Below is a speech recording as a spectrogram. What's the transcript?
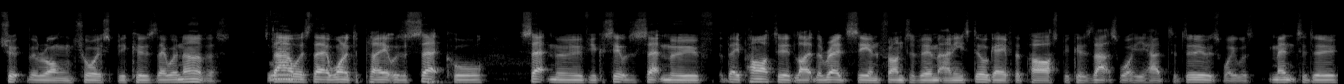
took the wrong choice because they were nervous. Star Yeah. was there, wanted to play. It was a set call, set move. You could see it was a set move. They parted like the Red Sea in front of him, and he still gave the pass because that's what he had to do. It's what he was meant to do.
